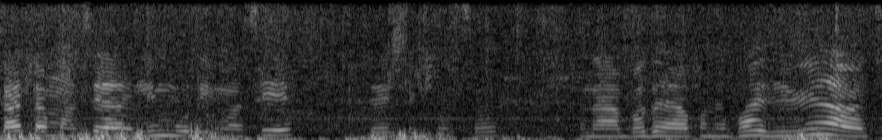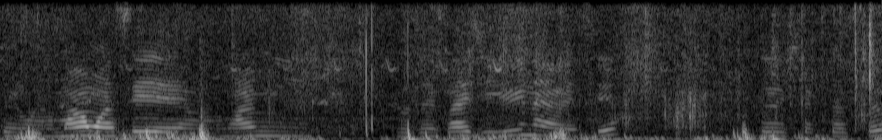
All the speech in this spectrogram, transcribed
કાંટામાં છે લીંબુડીમાં છે શકો છો અને આ બધા આપણને ભાજી વીણાવે છે, મામા છે, મામી ભાજી વીણાવે છે જોઈ શકો છો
